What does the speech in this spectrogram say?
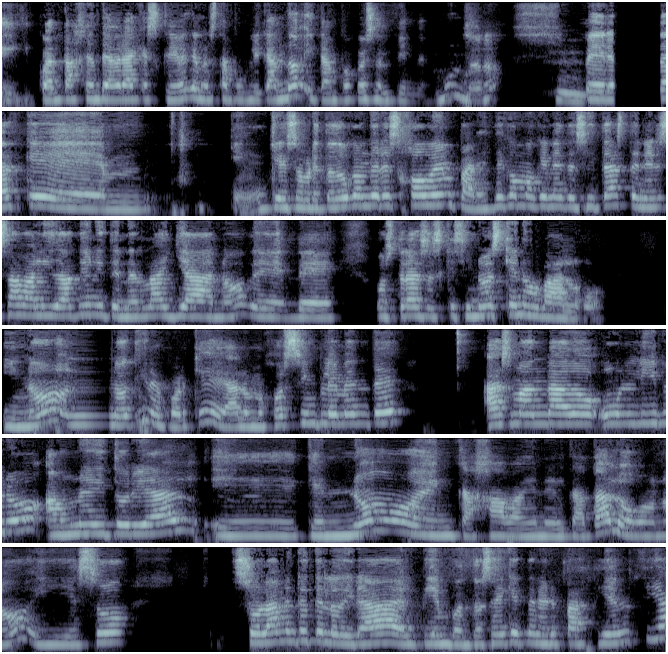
y cuánta gente habrá que escribe que no está publicando y tampoco es el fin del mundo, ¿no? Pero es verdad que, que sobre todo cuando eres joven parece como que necesitas tener esa validación y tenerla ya, ¿no? De, de ostras, es que si no es que no valgo. Y no, no tiene por qué. A lo mejor simplemente has mandado un libro a una editorial eh, que no encajaba en el catálogo, ¿no? Y eso solamente te lo dirá el tiempo, entonces hay que tener paciencia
